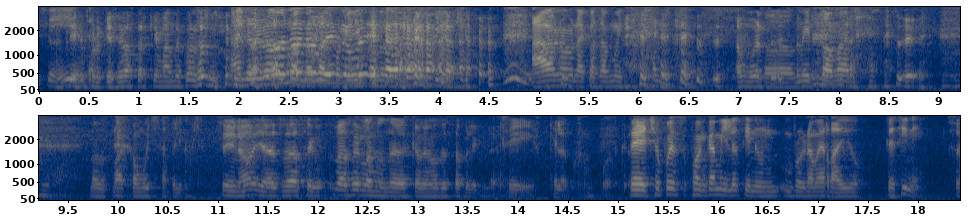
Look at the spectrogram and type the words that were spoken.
sí. Sí. ¿Por qué se va a estar quemando con los niños? Ah, no, no, No, no. Ah, no, una cosa muy satánica. Se está muerto. Midsommar. Nos marcó mucho esa película. Sí, ¿no? Ya es la va a ser la segunda vez que hablemos de esta película. Sí, qué loco. De hecho, pues Juan Camilo tiene un, un programa de radio de cine. Sí,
